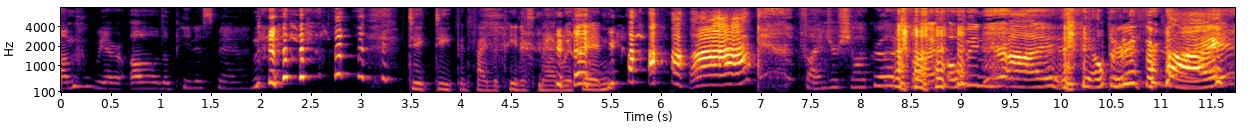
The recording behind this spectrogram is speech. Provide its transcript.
Mom, we are all the penis man. Dig deep and find the penis man within. Find your chakra. Find, open your eye. Open your third eye.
